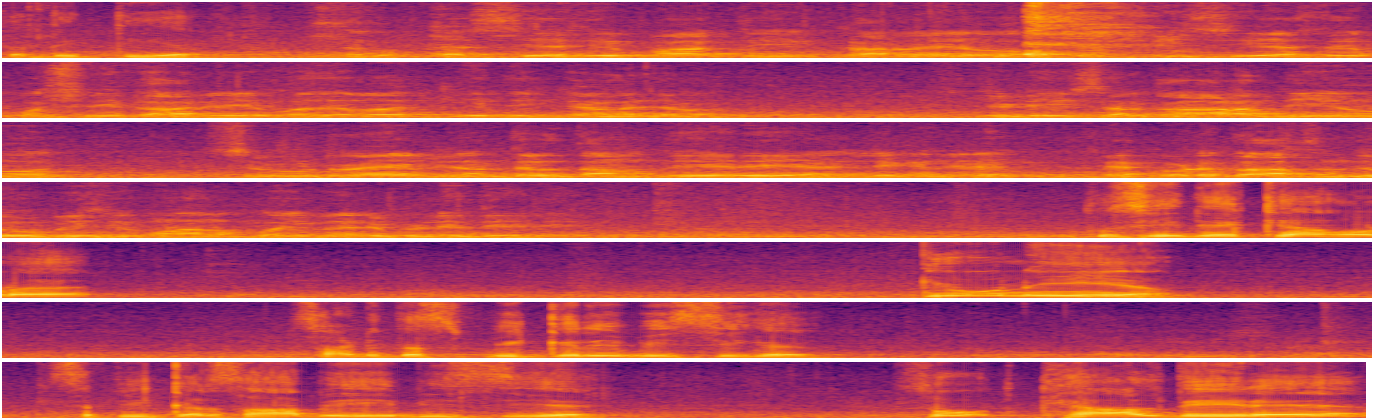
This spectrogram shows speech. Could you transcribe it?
ਕਰ ਦਿੱਤੀ ਆ। ਪਾਰਟੀ ਕਰ ਰਹੇ ਹੋ ਤੇ ਬੀਸੀ ਵਾਸਤੇ ਕੁਝ ਨਹੀਂ ਕਰ ਰਹੇ। ਉਹਦੇ ਬਾਰੇ ਕੀ ਤੁਸੀਂ ਕਹਿਣਾ ਚਾਹੋਗੇ? ਜਿਹੜੀ ਸਰਕਾਰ ਉਹ ਡਰਾਈਵ ਦਲਿਤਾਂ ਨੂੰ ਦੇ ਰਹੇ ਆ ਲੇਕਿਨ ਜਿਹੜੇ ਬੈਕਵਰਡ ਕਲਾਸ ਹੁੰਦੇ ਉਹ ਵੀ ਸੀ ਉਹਨਾਂ ਨੂੰ ਕੋਈ ਬੈਨੀਫਿਟ ਨਹੀਂ ਦੇ ਰਹੇ। ਤੁਸੀਂ ਦੇਖਿਆ ਹੋਣਾ ਕਿਉਂ ਨਹੀਂ ਆ? ਸਾਡੇ ਤਾਂ ਸਪੀਕਰ ਹੀ ਬੀਸੀ ਗਏ। ਸਪੀਕਰ ਸਾਹਿਬ ਹੀ ਬੀਸੀ ਹੈ। ਸੋ ਖਿਆਲ ਦੇ ਰਹੇ ਆ।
